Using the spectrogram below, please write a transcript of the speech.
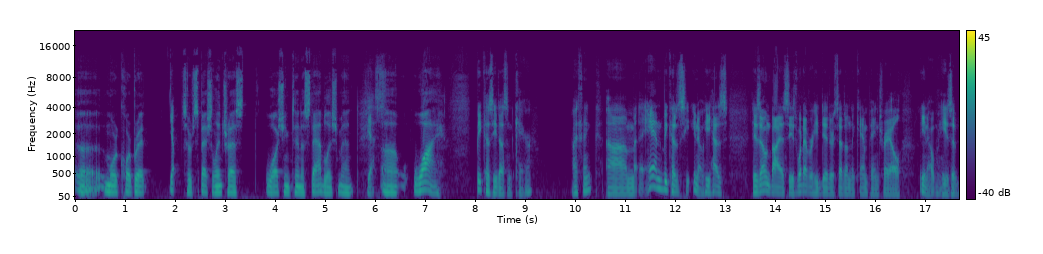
uh, more corporate, yep. sort of special interest Washington establishment. Yes. Uh, why? Because he doesn't care, I think, um, and because he, you know he has his own biases. Whatever he did or said on the campaign trail, you know, he's a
